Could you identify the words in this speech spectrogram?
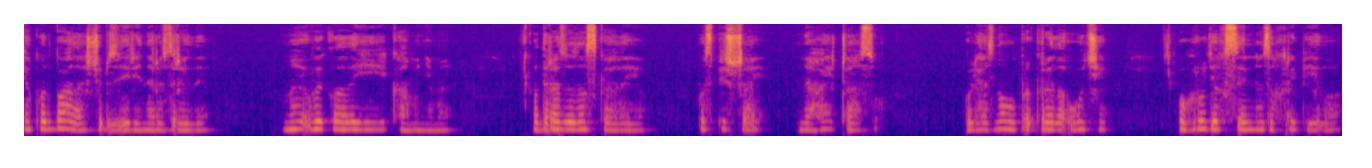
Я подбала, щоб звірі не розрили. Ми виклали її каменями. Одразу за скелею. Поспішай, не гай часу. Ольга знову прикрила очі, у грудях сильно захрипіло.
